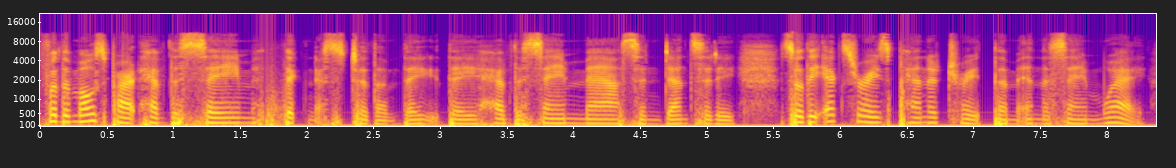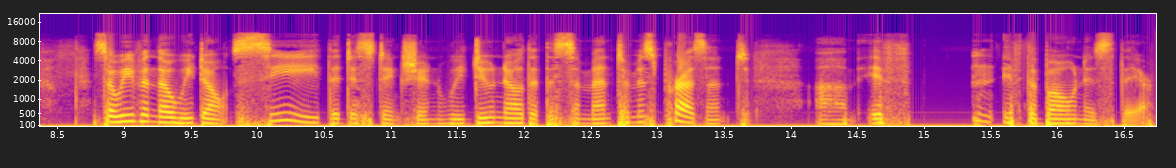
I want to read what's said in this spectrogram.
for the most part have the same thickness to them. They, they have the same mass and density. So the x-rays penetrate them in the same way. So even though we don't see the distinction, we do know that the cementum is present um, if, if the bone is there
